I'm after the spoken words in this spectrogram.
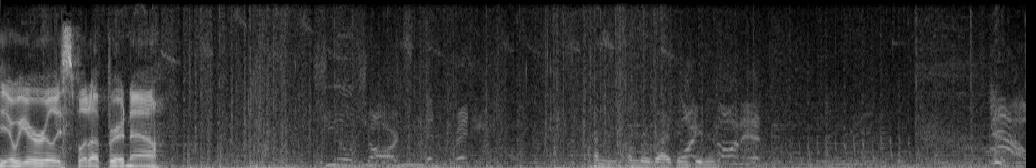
Yeah, we are really split up right now. Shield charged and ready. I'm I'm reviving Juno. on it. Now.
